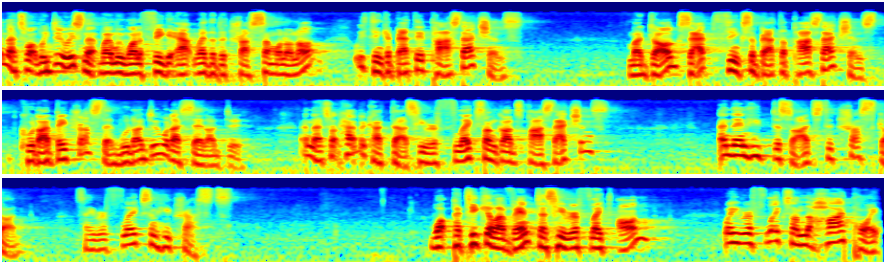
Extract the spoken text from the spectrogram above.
And that's what we do, isn't it, when we want to figure out whether to trust someone or not? we think about their past actions. My dog, Zap, thinks about the past actions. Could I be trusted? Would I do what I said I'd do? And that's what Habakkuk does. He reflects on God's past actions and then he decides to trust God. So he reflects and he trusts. What particular event does he reflect on? Well, he reflects on the high point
